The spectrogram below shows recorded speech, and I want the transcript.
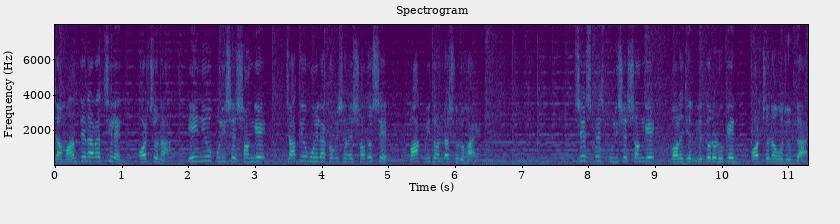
যা মানতে নারাজ ছিলেন অর্চনা। এই নিয়েও পুলিশের সঙ্গে জাতীয় মহিলা কমিশনের সদস্যের বাক বিতণ্ডা শুরু হয়। শেষমেশ পুলিশের সঙ্গে কলেজের ভেতরে ঢুকেন Archana Majumdar.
